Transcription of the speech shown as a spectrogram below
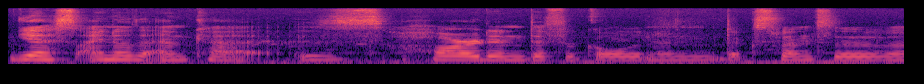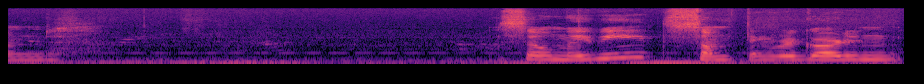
Yes, I know the MCAT is hard and difficult and expensive and so maybe something regarding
